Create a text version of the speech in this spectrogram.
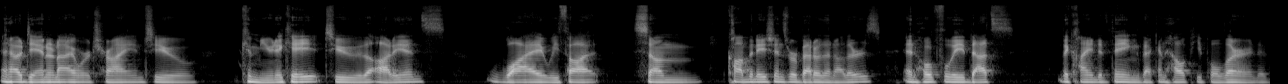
and how Dan and I were trying to communicate to the audience why we thought some combinations were better than others. And hopefully that's the kind of thing that can help people learn.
